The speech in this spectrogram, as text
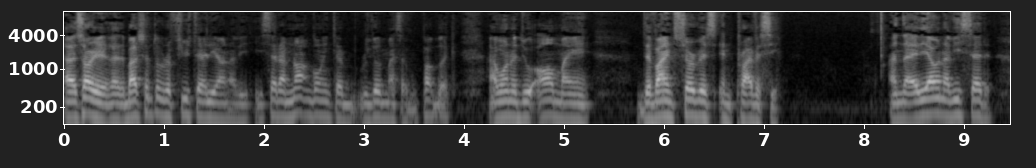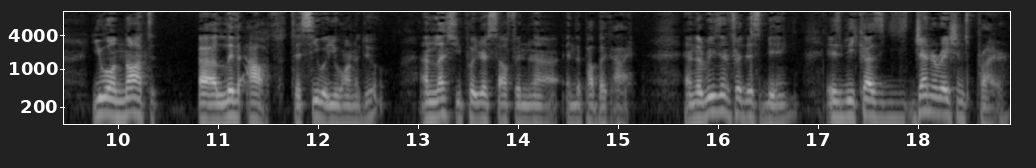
Uh, sorry, the Baal Shem Tov refused to Eliyahu Navi. He said, I'm not going to reveal myself in public. I want to do all my divine service in privacy. And the Eliyahu Navi said, You will not uh, live out to see what you want to do unless you put yourself in, uh, in the public eye. And the reason for this being is because generations prior,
